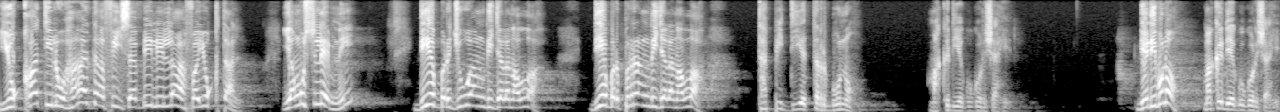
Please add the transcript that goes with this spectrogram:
Yuqatilu hadha fi sabilillah fayuqtal. Yang muslim ni dia berjuang di jalan Allah. Dia berperang di jalan Allah. Tapi dia terbunuh. Maka dia gugur syahid. Dia dibunuh. Maka dia gugur syahid.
